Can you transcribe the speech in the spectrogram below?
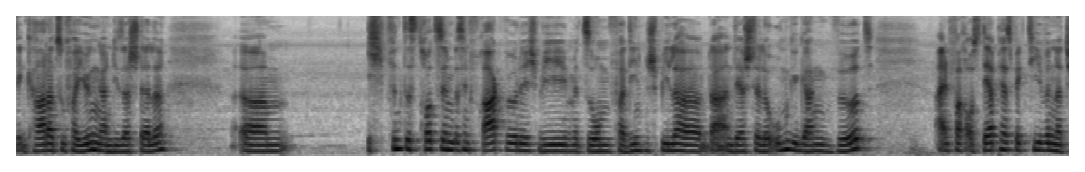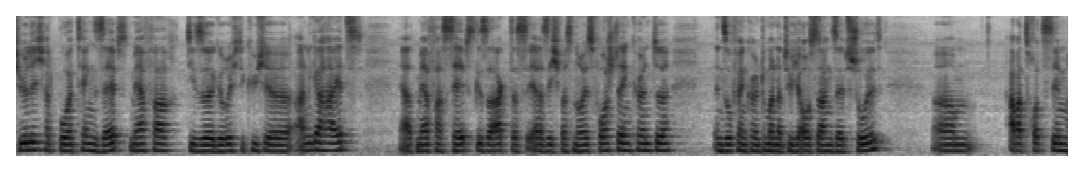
den Kader zu verjüngen an dieser Stelle. Ähm, ich finde es trotzdem ein bisschen fragwürdig, wie mit so einem verdienten Spieler da an der Stelle umgegangen wird. Einfach aus der Perspektive, natürlich hat Boateng selbst mehrfach diese Gerüchteküche angeheizt. Er hat mehrfach selbst gesagt, dass er sich was Neues vorstellen könnte. Insofern könnte man natürlich auch sagen, selbst schuld. Ähm, aber trotzdem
